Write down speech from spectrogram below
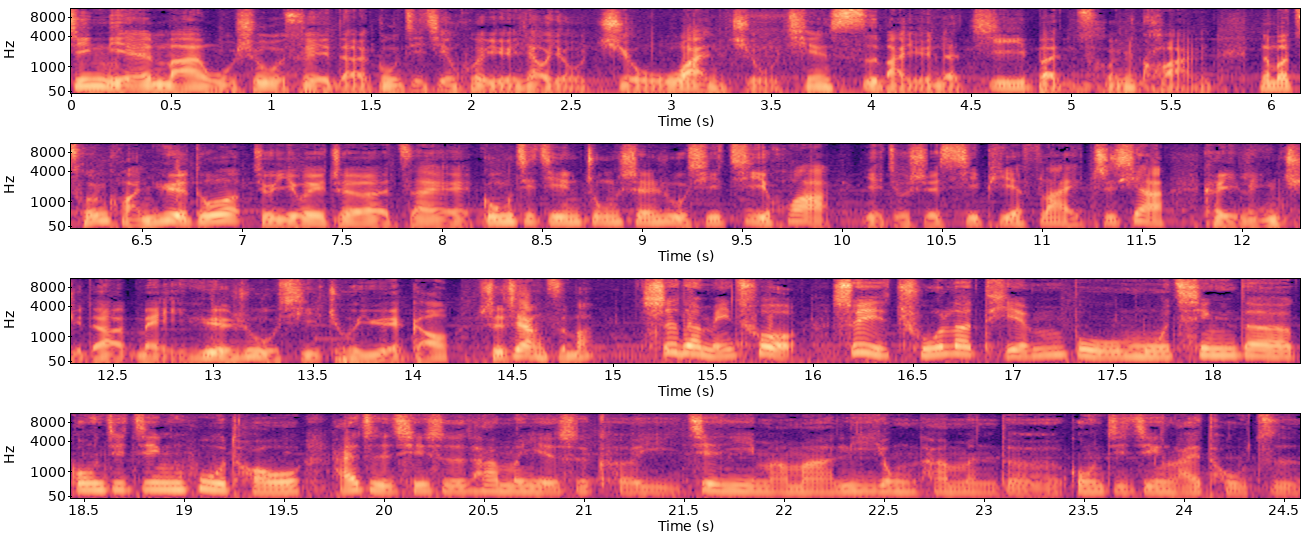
今年满五十五岁的公积金会员要有九万九千四百元的基本存款。那么存款越多，就意味着在公积金终身入息计划，也就是 CPF Life 之下，可以领取的每月入息就会越高，是这样子吗？是的，没错。所以除了填补母亲的公积金户头，孩子其实他们也是可以建议妈妈利用他们的公积金来投资，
